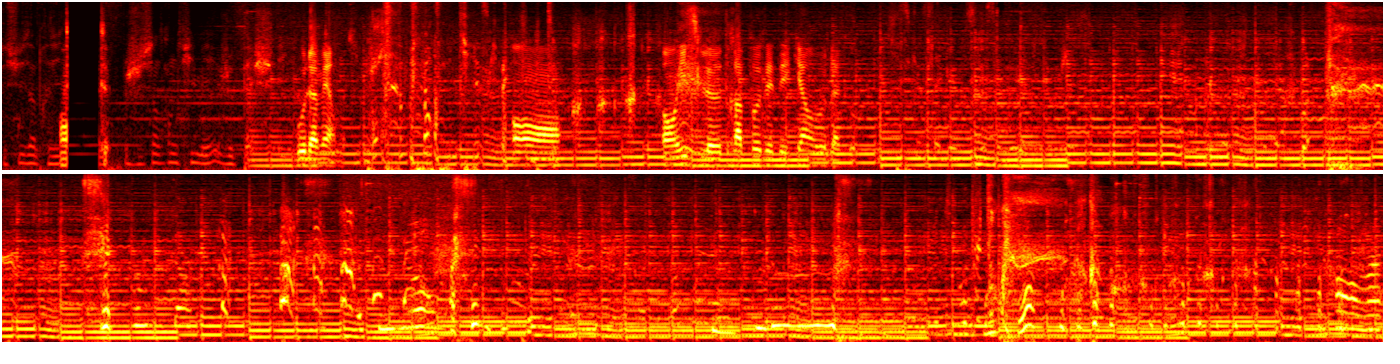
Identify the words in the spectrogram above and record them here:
Je suis un président. Je suis en train de filmer, je pêche. Oh la merde. On... On hisse le drapeau des déquins au haut de la tour. qu'est-ce que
